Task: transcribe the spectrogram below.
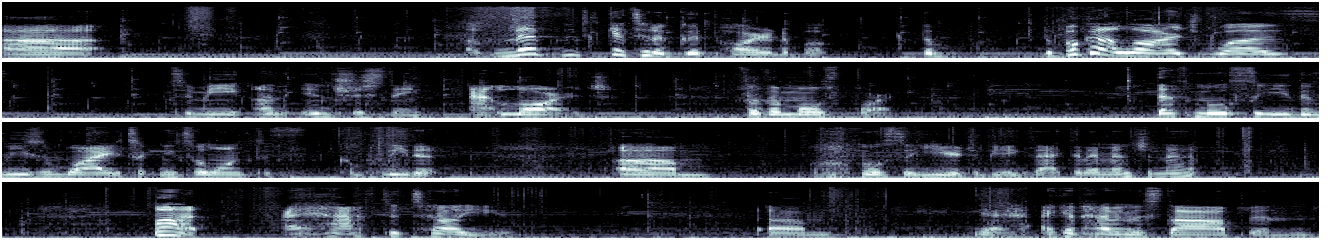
Uh, let's get to the good part of the book. The the book at large was to me uninteresting at large for the most part. That's mostly the reason why it took me so long to f- complete it. Um, almost a year to be exact. Did I mention that? But I have to tell you, um, yeah, I kept having to stop and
